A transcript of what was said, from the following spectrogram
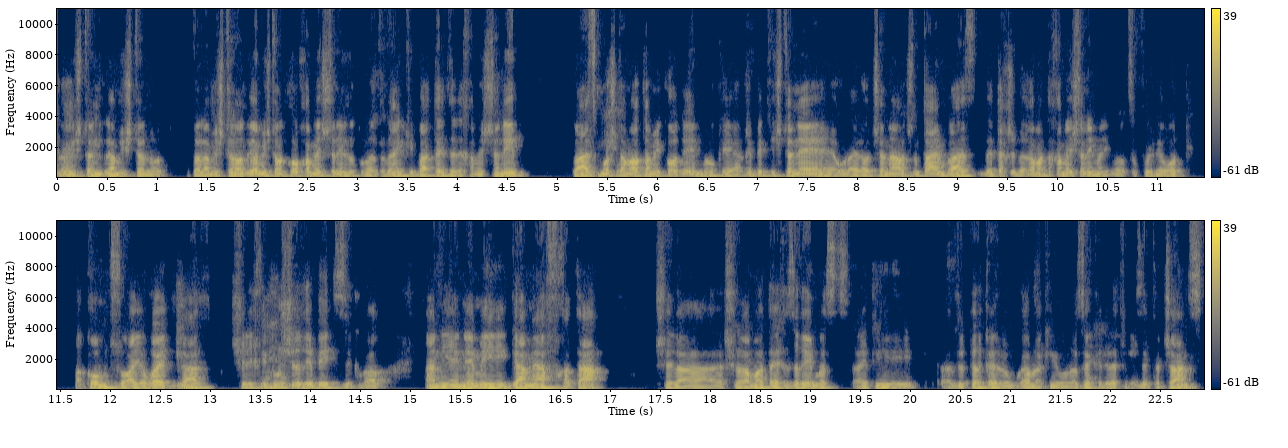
למשתנ... למשתנות. אבל המשתנות גם משתנות כל חמש שנים זאת אומרת עדיין קיבלת את זה לחמש שנים ואז כמו שאתה אמרת מקודם, אוקיי, הריבית תשתנה אולי לעוד שנה, עוד שנתיים, ואז בטח שברמת החמש שנים אני כבר צפוי לראות מקום תשואה יורד, ואז של חידוש של ריבית זה כבר, אני אהנה גם מההפחתה של, ה, של רמת ההחזרים, אז הייתי, אז יותר כאלו גם לכיוון הזה כדי לתת לזה את הצ'אנס.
